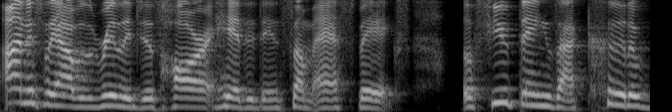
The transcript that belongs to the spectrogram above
honestly, I was really just hard headed in some aspects. A few things I could have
